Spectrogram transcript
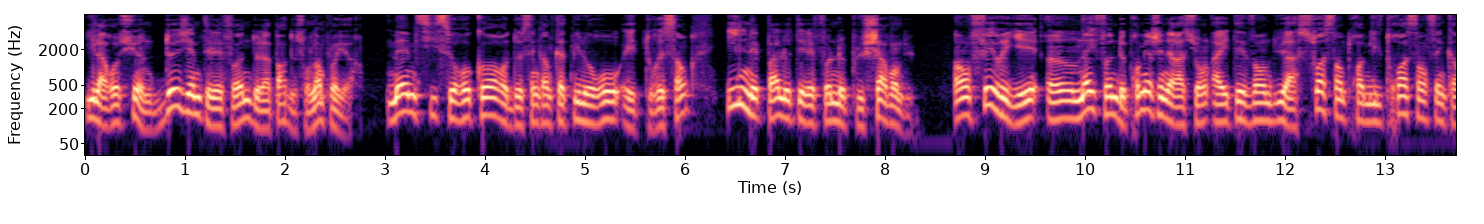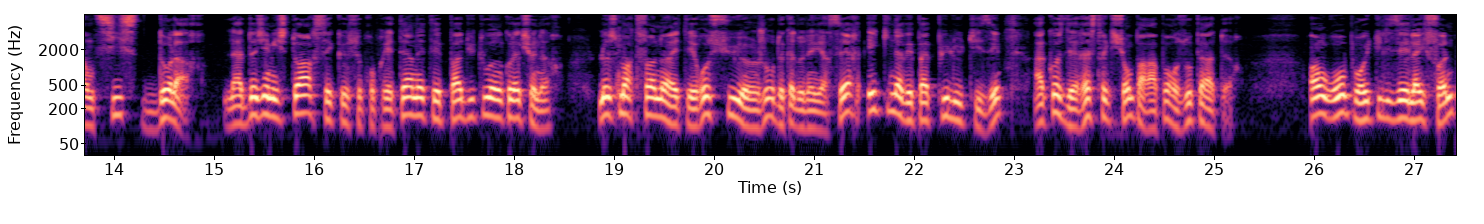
il a reçu un deuxième téléphone de la part de son employeur. Même si ce record de 54 000 euros est tout récent, il n'est pas le téléphone le plus cher vendu. En février, un iPhone de première génération a été vendu à 63 356 dollars. La deuxième histoire, c'est que ce propriétaire n'était pas du tout un collectionneur le smartphone a été reçu un jour de cadeau d'anniversaire et qui n'avait pas pu l'utiliser à cause des restrictions par rapport aux opérateurs. En gros, pour utiliser l'iPhone,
